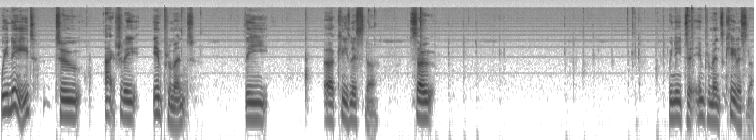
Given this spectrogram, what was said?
We need to actually implement the uh, key listener. So we need to implement key listener.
